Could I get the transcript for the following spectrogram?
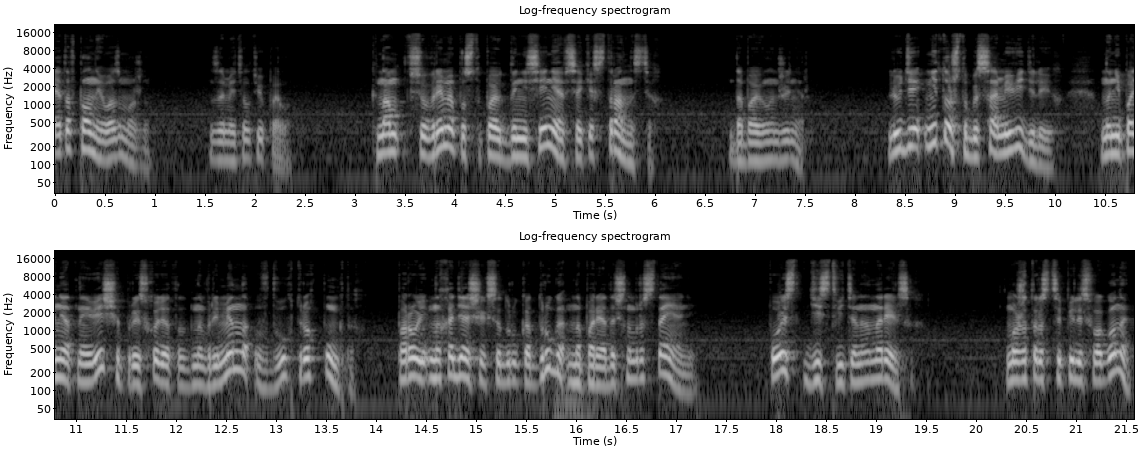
Это вполне возможно, заметил Тюпелло. К нам все время поступают донесения о всяких странностях, добавил инженер. Люди не то чтобы сами видели их, но непонятные вещи происходят одновременно в двух-трех пунктах, порой находящихся друг от друга на порядочном расстоянии. Поезд действительно на рельсах. Может, расцепились вагоны?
